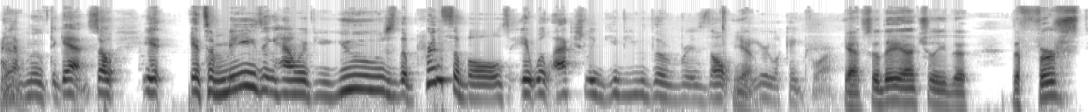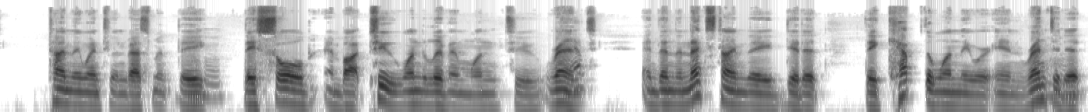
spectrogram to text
and have moved again. So it, it's amazing how if you use the principles, it will actually give you the result Yeah. that you're looking for. Yeah, so they actually the the first time they went to investment, they Mm-hmm. they sold and bought two, one to live in, one to rent. And then the next time they did it, they kept the one they were in, rented Mm-hmm. it,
